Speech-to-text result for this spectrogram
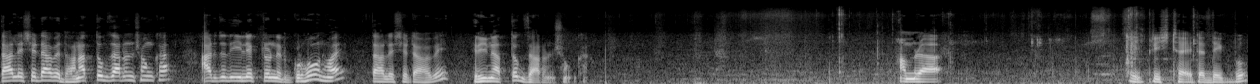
তাহলে সেটা হবে ধনাত্মক জারণ সংখ্যা, আর যদি ইলেকট্রনের গ্রহণ হয়, তাহলে সেটা হবে ঋণাত্মক জারণ সংখ্যা। আমরা এই পৃষ্ঠায় এটা দেখব,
